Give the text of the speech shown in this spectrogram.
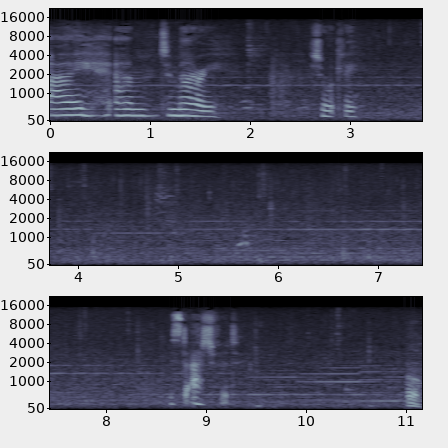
I am to marry shortly. Mr. Ashford. Oh,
